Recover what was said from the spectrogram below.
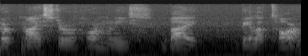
Werckmeister Harmonies by Bela Tarr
